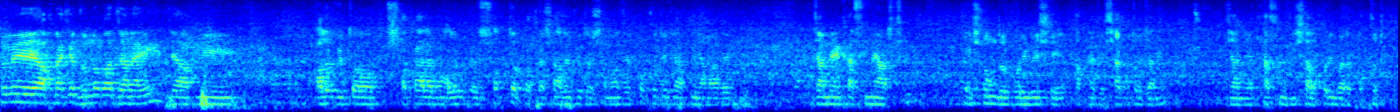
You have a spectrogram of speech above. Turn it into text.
আসলে আপনাকে ধন্যবাদ জানাই যে আপনি আলোকিত সকাল এবং আলোকিত সত্য প্রকাশ আলোকিত সমাজের পক্ষ থেকে আপনি আমাদের জামিয়া কাশ্মীরে আসছেন। এই সুন্দর পরিবেশে আপনাকে স্বাগত জানাই। জামিয়া কাশ্মীর বিশাল পরিবারের পক্ষ থেকে।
